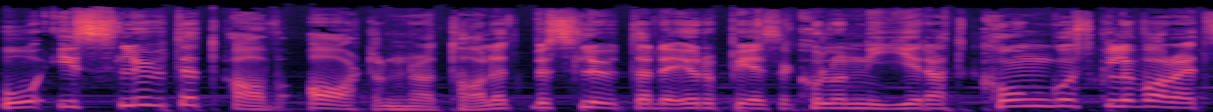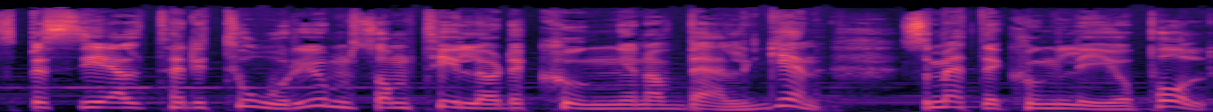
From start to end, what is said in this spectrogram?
och i slutet av 1800-talet beslutade europeiska kolonier att Kongo skulle vara ett speciellt territorium som tillhörde kungen av Belgien som hette kung Leopold.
